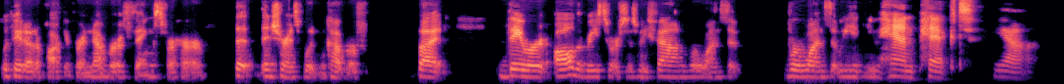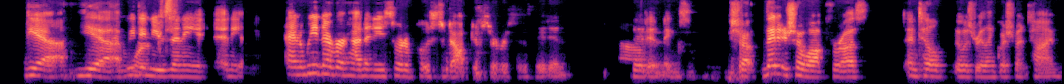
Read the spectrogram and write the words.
We paid out of pocket for a number of things for her that insurance wouldn't cover but they were all the resources we found were ones that were ones that we had you handpicked yeah. Yeah, yeah. It we worked. didn't use any any and we never had any sort of post adoptive services. They didn't they didn't ex- show they didn't show up for us until it was relinquishment time.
